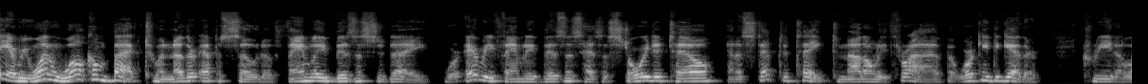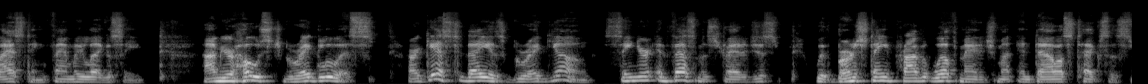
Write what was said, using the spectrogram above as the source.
Hey everyone, welcome back to another episode of Family Business Today, where every family business has a story to tell and a step to take to not only thrive, but working together create a lasting family legacy. I'm your host, Greg Lewis. Our guest today is Greg Young, Senior Investment Strategist with Bernstein Private Wealth Management in Dallas, Texas.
